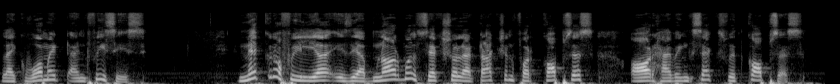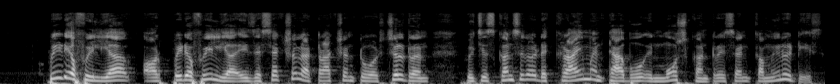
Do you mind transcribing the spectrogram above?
like vomit and feces. Necrophilia is the abnormal sexual attraction for corpses or having sex with corpses. Pedophilia or pedophilia is a sexual attraction towards children which is considered a crime and taboo in most countries and communities.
